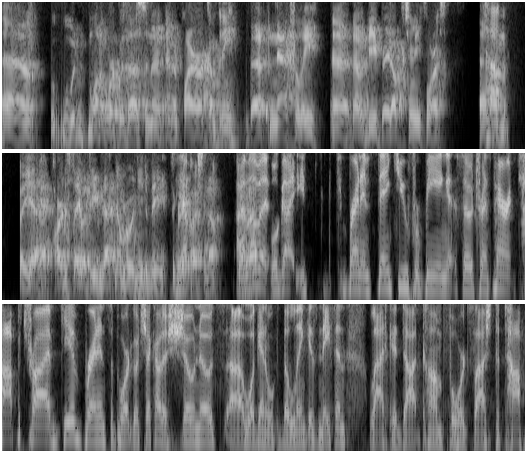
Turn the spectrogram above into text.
uh, would want to work with us and, and acquire our company, that naturally uh, that would be a great opportunity for us. Um, but yeah, hard to say what the exact number would need to be. It's a great Yep. question, though. I love it. Well, guys, Brandon, thank you for being so transparent. Top Tribe, give Brandon support. Go check out his show notes. Uh, well, again, the link is nathanlatka.com forward slash the top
